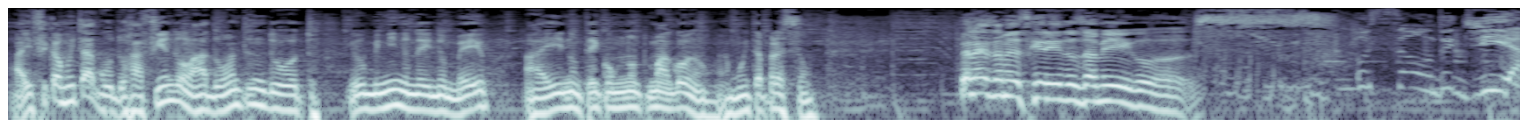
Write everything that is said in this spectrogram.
aí fica muito agudo, o Rafinha de um lado, o Anthony do outro, e o menino Ney no meio, aí não tem como não tomar gol não, é muita pressão. Beleza, meus queridos amigos? O som do dia.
